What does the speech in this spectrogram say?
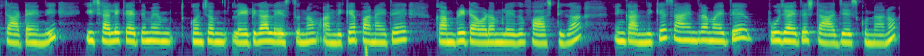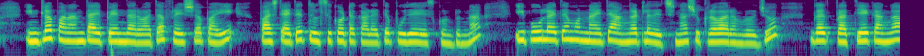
స్టార్ట్ అయింది. ఈ చలికి అయితే మేము కొంచెం లేట్గా లేస్తున్నాం. అందుకే పని అయితే కంప్లీట్ అవ్వడం లేదు ఫాస్ట్గా. ఇంకా అందుకే సాయంత్రం అయితే పూజ అయితే స్టార్ట్ చేసుకున్నాను. ఇంట్లో పనంతా అయిపోయిన తర్వాత ఫ్రెష్ అప్ అయ్యి ఫస్ట్ అయితే తులసి కోట కాడ అయితే పూజ చేసుకుంటున్నా. ఈ పూలు అయితే మొన్న అయితే అంగట్లో తెచ్చిన శుక్రవారం రోజు. గ ప్రత్యేకంగా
